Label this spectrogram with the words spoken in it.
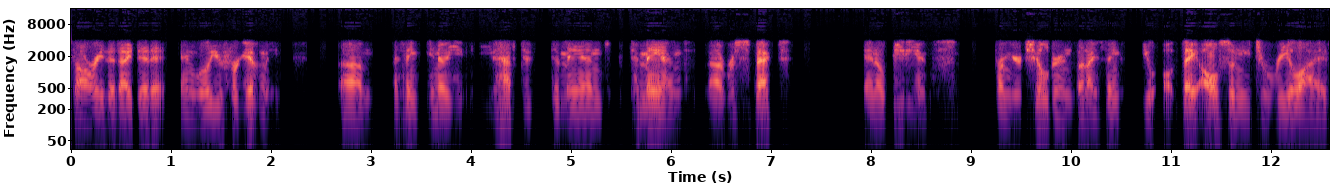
sorry that I did it, and will you forgive me? Um, I think you know you, you have to demand command uh, respect and obedience from your children, but I think you they also need to realize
